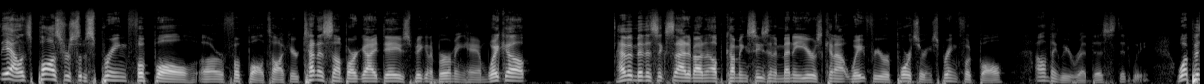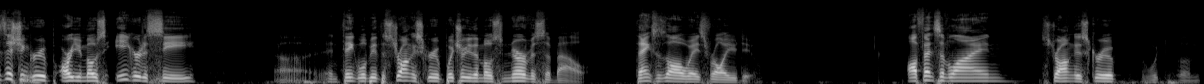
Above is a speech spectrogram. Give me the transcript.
yeah, let's pause for some spring football uh, or football talk here. Tennis ump, our guy Dave. Speaking of Birmingham, wake up. Haven't been this excited about an upcoming season in many years. Cannot wait for your reports during spring football. I don't think we read this, did we? What position group are you most eager to see uh, and think will be the strongest group? Which are you the most nervous about? Thanks as always for all you do. Offensive line, strongest group. Um,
